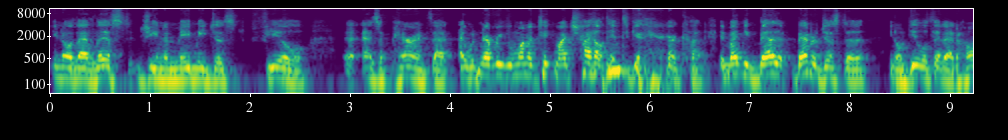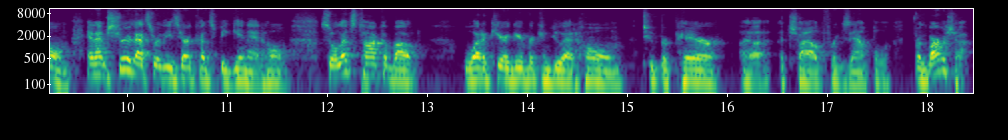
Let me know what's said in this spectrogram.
You know, that list, Gina, made me just feel as a parent that I would never even want to take my child in to get a haircut. It might be, be- better just to, you know, deal with it at home. And I'm sure that's where these haircuts begin at home. So let's talk about what a caregiver can do at home to prepare uh, a child, for example, for the barbershop.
